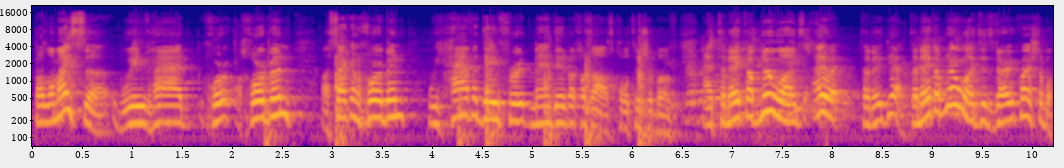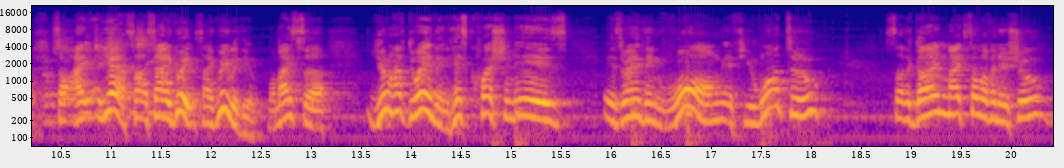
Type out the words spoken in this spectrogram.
But Lamaisa, we've had Chorban, a second Chorban. We have a day for it mandated by Chazal. It's called Tisha B'Av. And to make up new ones, anyway, to make, yeah, to make up new ones, it's very questionable. So I, yeah, so, so I agree. So I agree with you. Lamaisa, you don't have to do anything. His question is, is there anything wrong if you want to? So the guy might still have an issue.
